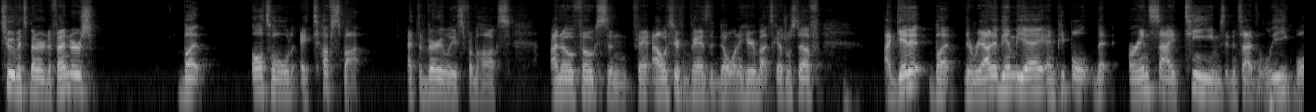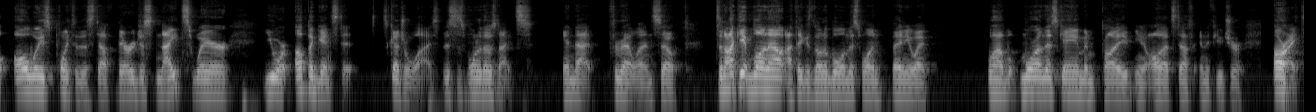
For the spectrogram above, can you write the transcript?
two of its better defenders. But all told, a tough spot at the very least for the Hawks. I know folks and fan, I always hear from fans that don't want to hear about schedule stuff. I get it, but the reality of the NBA and people that are inside teams and inside the league will always point to this stuff. There are just nights where you are up against it schedule wise. This is one of those nights in that through that lens. So to not get blown out, I think is notable in this one. But anyway, we'll have more on this game and probably you know all that stuff in the future. All right,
